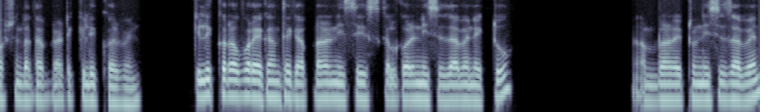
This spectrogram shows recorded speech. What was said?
অপশনটাতে আপনারা ক্লিক করবেন। ক্লিক করার পর এখান থেকে আপনারা নিচে স্কেল করে নিচে যাবেন একটু। আপনারা একটু নিচে যাবেন।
